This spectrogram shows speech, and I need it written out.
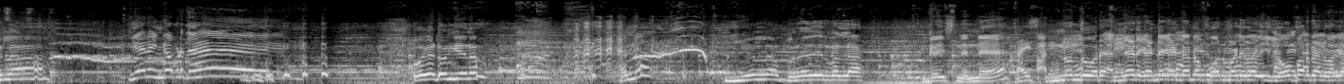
ಇಲ್ಲ. ಏನ್ ಹಿಂಗ ಬಿಡ್ದೆ ಹೋಗ ಡೊಂಗೇನು ಅನ್ನ ಇಲ್ಲ ಬರೋದಿಲ್ವಲ್ಲ ಗೈಸ್ ನಿನ್ನೆ ಹನ್ನೊಂದುವರೆ ಹನ್ನೆರಡು ಗಂಟೆ ಗಂಟೆ ಫೋನ್ ಮಾಡಿರೋದು ಈ ಲೋಪರ್ ಇವಾಗ.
